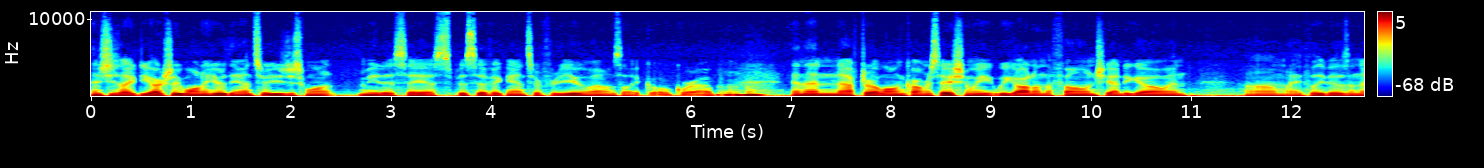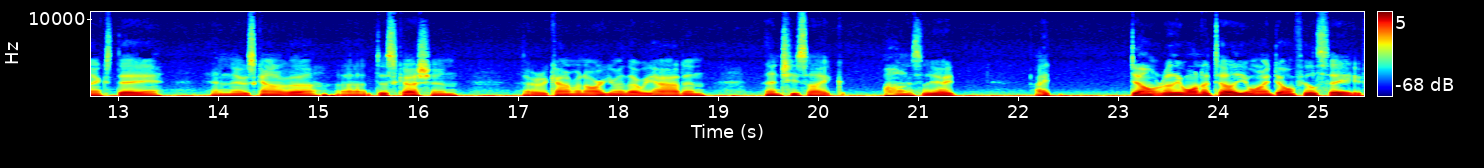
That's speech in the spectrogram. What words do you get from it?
and she's like, "Do you actually want to hear the answer? You just want me to say a specific answer for you?" And I was like, "Oh crap!" Mm-hmm. And then after a long conversation, we we got on the phone. She had to go, and um, I believe it was the next day, and it was kind of a, a discussion or kind of an argument that we had, and then she's like, "Honestly, I." I don't really want to tell you I don't feel safe.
